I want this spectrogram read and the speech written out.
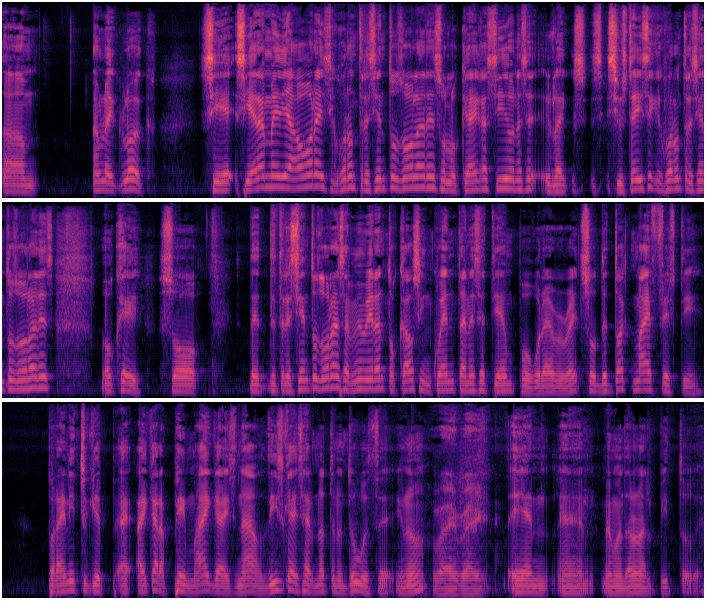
um, I'm like, look, si, si era media hora y si fueron 300 dólares o lo que haya sido en ese, like, si usted dice que fueron 300 dólares, ok, so, de, de 300 dólares a mí me hubieran tocado 50 en ese tiempo, whatever, right? So deduct my 50. But I need to get, I, I gotta pay my guys now. These guys have nothing to do with it, you know? Right, right. And, and me mandaron al pito, güey.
